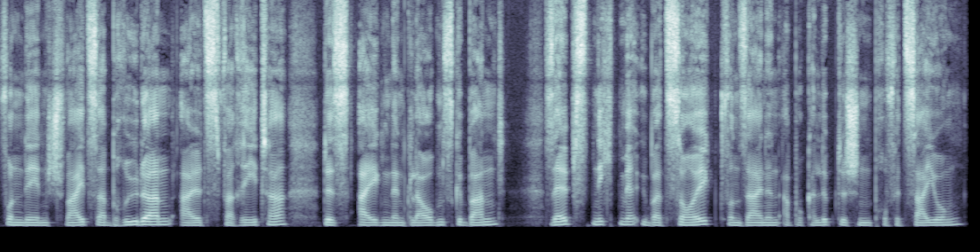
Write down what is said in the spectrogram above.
von den Schweizer Brüdern als Verräter des eigenen Glaubens gebannt, selbst nicht mehr überzeugt von seinen apokalyptischen Prophezeiungen,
